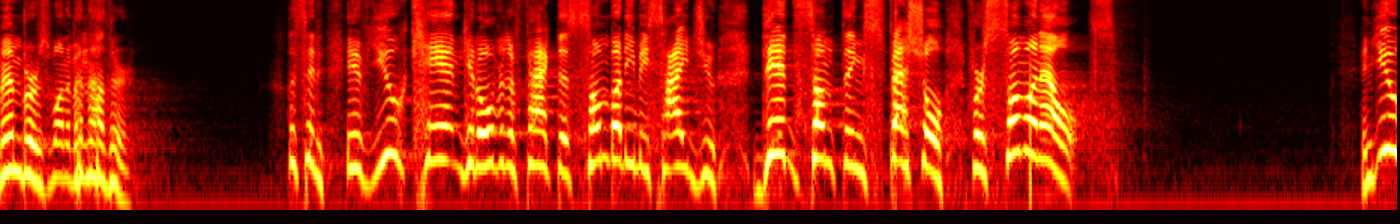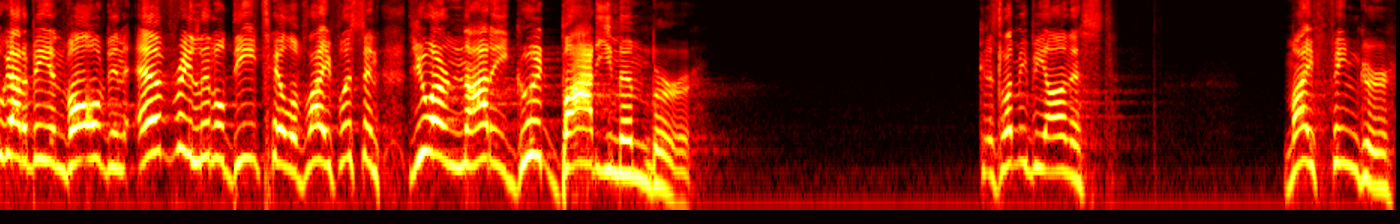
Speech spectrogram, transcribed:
members one of another. Listen, if you can't get over the fact that somebody beside you did something special for someone else, and you got to be involved in every little detail of life, listen, you are not a good body member. Because let me be honest, my finger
